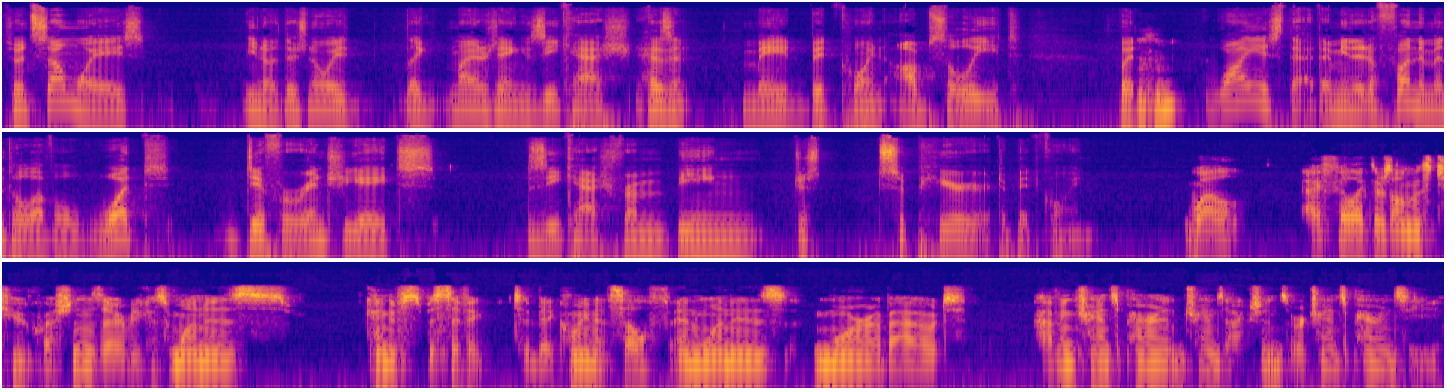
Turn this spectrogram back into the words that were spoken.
so in some ways, you know, there's no way. Like my understanding, Zcash hasn't made Bitcoin obsolete. But mm-hmm. why is that? I mean, at a fundamental level, what differentiates Zcash from being just superior to Bitcoin? Well, I feel like there's almost two questions there because one is kind of specific to Bitcoin itself, and one is more about having transparent transactions or transparency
